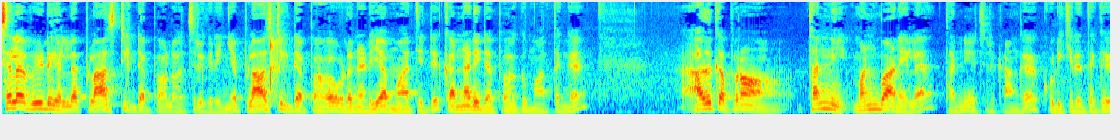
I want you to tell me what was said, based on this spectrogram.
சில வீடுகளில் பிளாஸ்டிக் டப்பாவில் வச்சுருக்கிறீங்க. பிளாஸ்டிக் டப்பாவை உடனடியாக மாற்றிட்டு கண்ணாடி டப்பாவுக்கு மாற்றுங்க அதுக்கப்புறம் தண்ணி மண்பானையில் தண்ணி வச்சுருக்காங்க குடிக்கிறதுக்கு.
